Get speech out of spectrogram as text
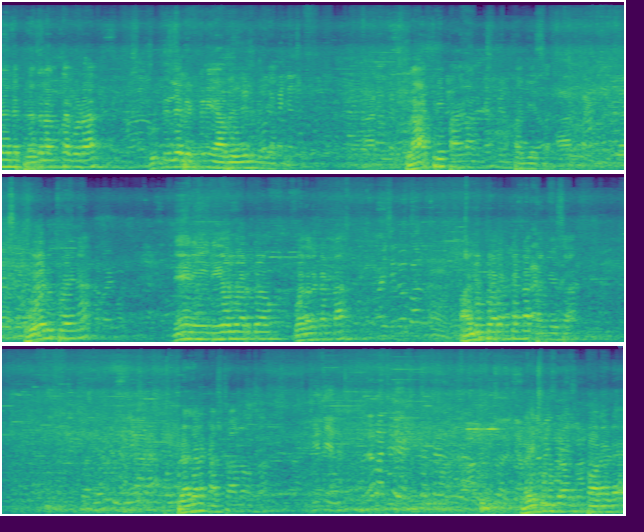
అంచేత ప్రజలంతా కూడా గుడ్డుల్లో పెట్టుకుని యాభై వేలు మెజార్టీ రాత్రి పగలంగా మేము పనిచేశాను ఓడిపోయినా నేను ఈ నియోజకవర్గం వదలకుండా అల్లిపోరకుండా పనిచేశా. ప్రజల కష్టాలు రైతుల కోసం పోరాడా.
